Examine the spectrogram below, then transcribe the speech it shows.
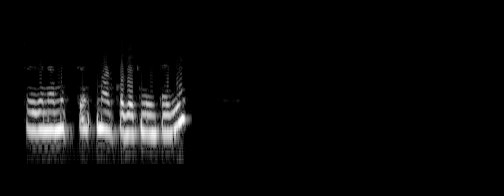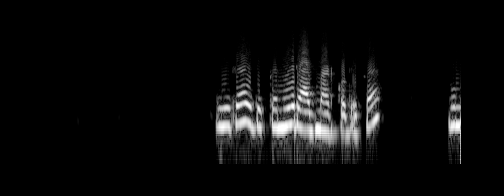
ಸೊ ಇದನ್ನ ಮಿಕ್ಸ್ ಮಾಡ್ಕೋಬೇಕು ನೀಟಾಗಿ. ಈಗ ಇದಕ್ಕೆ ನೀರ್ ಆಡ್ ಮಾಡ್ಕೋಬೇಕ. ನಿಮ್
